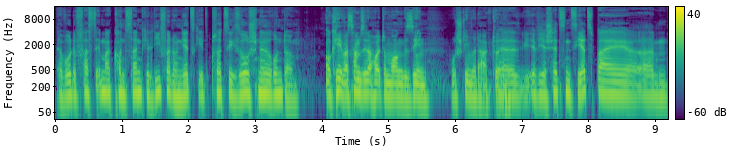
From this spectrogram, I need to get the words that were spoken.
Da wurde fast immer konstant geliefert und jetzt geht es plötzlich so schnell runter. Okay, was haben Sie da heute Morgen gesehen? Wo stehen wir da aktuell? Äh, wir, wir schätzen es jetzt bei ähm,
